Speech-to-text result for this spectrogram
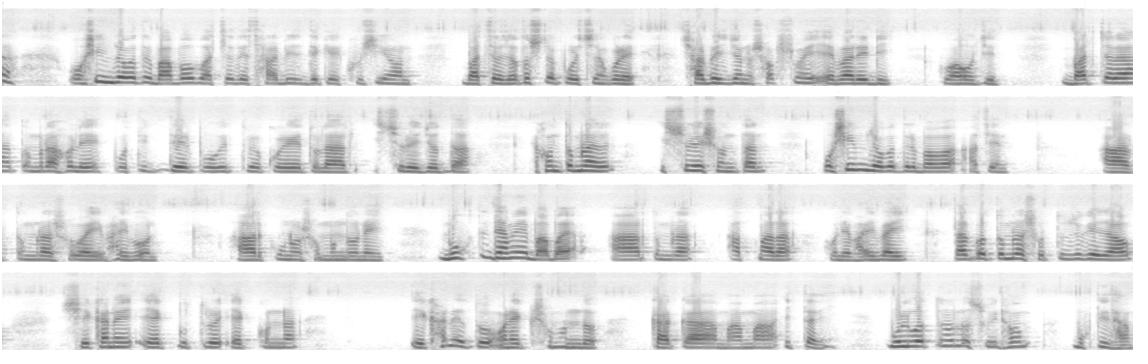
অসীম জগতের বাবাও বাচ্চাদের সার্ভিস দেখে খুশি হন। বাচ্চারা যথেষ্ট পরিশ্রম করে সার্ভিসের জন্য সবসময় এবার রেডি হওয়া উচিত। বাচ্চারা তোমরা হলে পতিতদের পবিত্র করে তোলার ঈশ্বরের যোদ্ধা। এখন তোমরা ঈশ্বরের সন্তান, অসীম জগতের বাবা আছেন আর তোমরা সবাই ভাই বোন আর কোনো সম্বন্ধ নেই। মুক্তিধামে বাবা আর তোমরা আত্মারা হলে ভাই ভাই তারপর তোমরা সত্যযুগে যাও, সেখানে এক পুত্র, এক কন্যা, এখানে তো অনেক সম্বন্ধ। কাকা, মামা ইত্যাদি। মূল বর্তমান হলো সুইট হোম, মুক্তিধাম।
